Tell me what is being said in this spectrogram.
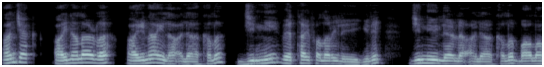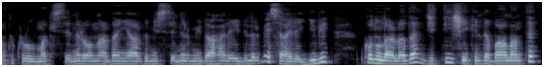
Ancak aynalarla, ayna ile alakalı cinni ve tayfalarıyla ilgili cinnilerle alakalı bağlantı kurulmak istenir, onlardan yardım istenir, müdahale edilir vesaire gibi konularla da ciddi şekilde bağlantı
